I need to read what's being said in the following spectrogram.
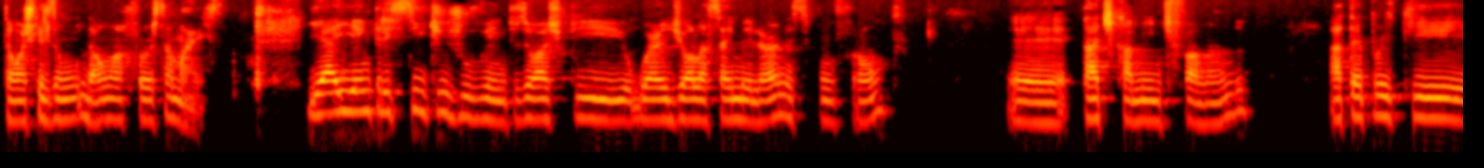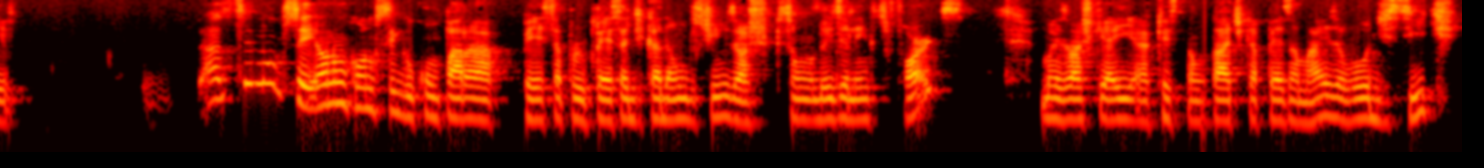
Então, acho que eles vão dar uma força a mais. E aí, entre City e Juventus, eu acho que o Guardiola sai melhor nesse confronto, é, taticamente falando, até porque assim, não sei, eu não consigo comparar peça por peça de cada um dos times. Eu acho que são dois elencos fortes, mas eu acho que aí a questão tática pesa mais. Eu vou de City.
